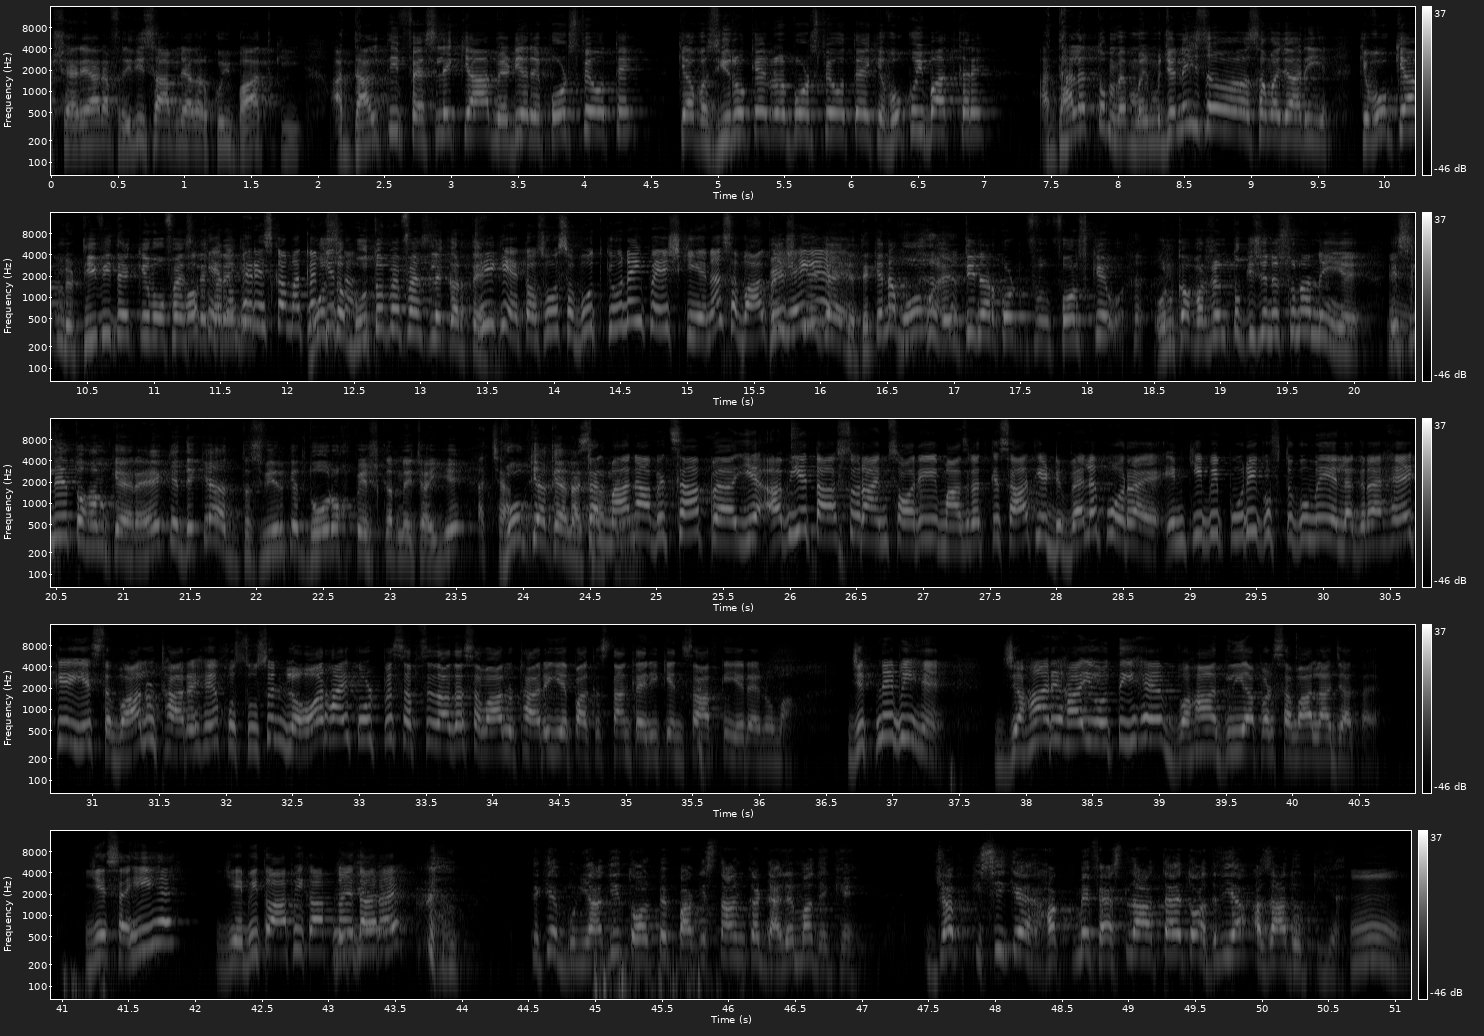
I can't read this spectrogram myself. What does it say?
شہریار افریدی صاحب نے اگر کوئی بات کی عدالتی فیصلے کیا میڈیا رپورٹس پہ ہوتے ہیں کیا وزیروں کے رپورٹس پہ ہوتے ہیں کہ وہ کوئی بات کرے عدالت تو مجھے نہیں سمجھ آ رہی ہے کہ وہ کیا ٹی وی دیکھ کے وہ فیصلے کریں اس کا مطلب وہ ثبوتوں پہ فیصلے کرتے ہیں۔ ٹھیک ہے تو وہ ثبوت کیوں نہیں پیش کیے نا؟ سوال پیش کیے جائیں گے۔ دیکھیں نا وہ اینٹی نارکوٹ فورس کے ان کا ورژن تو کسی نے سنا نہیں ہے۔ اس لیے تو ہم کہہ رہے ہیں کہ دیکھیں تصویر کے دو رخ پیش کرنے چاہیے۔ اچھا۔ وہ کیا کہنا چاہتے سلمان ہیں؟ عابد صاحب یہ اب یہ تاثر آئی سوری معذرت کے ساتھ یہ ڈیولپ ہو رہا ہے۔ ان کی بھی پوری گفتگو میں یہ لگ رہا ہے کہ یہ سوال اٹھا رہے ہیں خصوصاً لاہور ہائی کورٹ پہ سب سے زیادہ سوال اٹھا رہی ہے پاکستان تحریک انصاف کی یہ رہنما۔ جتنے بھی ہیں جہاں رہائی ہوتی ہے وہاں عدلیہ پر سوال آ جاتا ہے۔ یہ صحیح ہے؟ یہ بھی تو آپ ہی کا اپنا دیکھیے- ادارہ ہے۔ دیکھیں بنیادی طور پہ پاکستان کا ڈائلیما دیکھیں۔ جب کسی کے حق میں فیصلہ آتا ہے تو عدلیہ آزاد ہوتی ہے۔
